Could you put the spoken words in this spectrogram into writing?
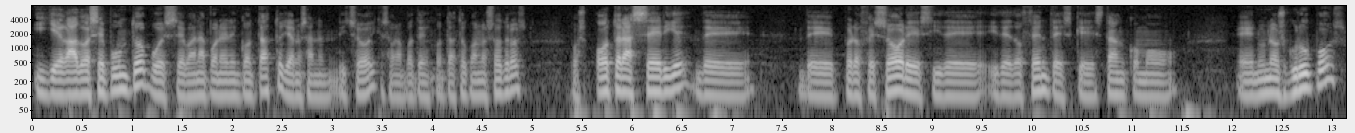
y llegado a ese punto, pues se van a poner en contacto, ya nos han dicho hoy que se van a poner en contacto con nosotros, pues otra serie de, profesores y de docentes que están como en unos grupos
